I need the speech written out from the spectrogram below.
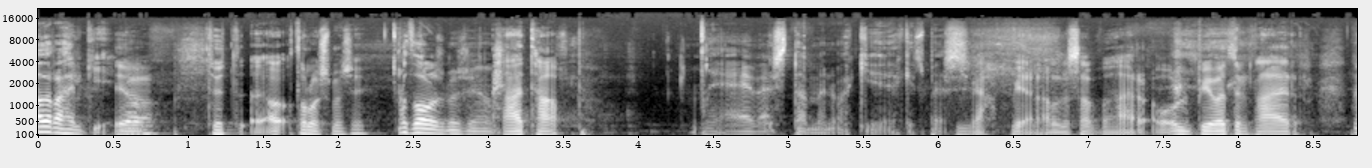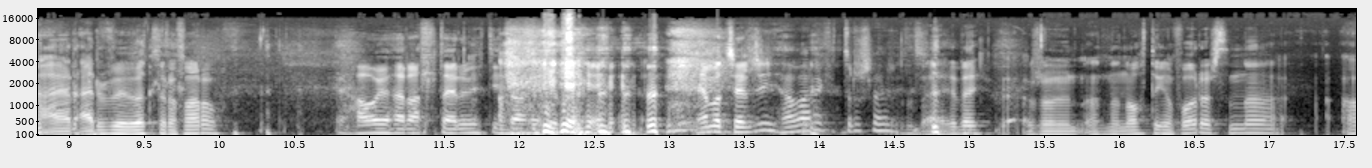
aðra helgi. Þólagsmessu Það er tap Nei, vestam er nú ekki, ekki spes. Já, mér er alveg saman Það er Olbí völlur Það er, það er erfið völlur að fara á. Já, ég það er alltaf erfitt í dag. Nefna Chelsea, það var ekki droslega Nei, nei Og svo hann Nottingham Forest Þannig á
